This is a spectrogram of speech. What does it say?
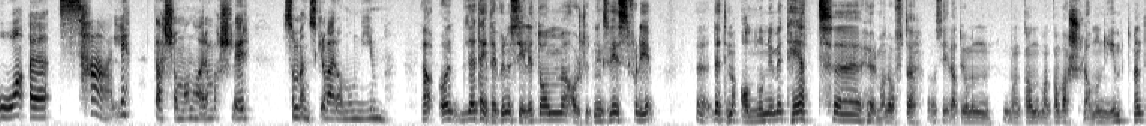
Og uh, særlig dersom man har en varsler som ønsker å være anonym. Ja, og Det tenkte jeg kunne si litt om avslutningsvis. fordi Eh, dette med anonymitet uh, hører man jo ofte, og sier at jo, men man kan, man kan varsle anonymt. Men,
